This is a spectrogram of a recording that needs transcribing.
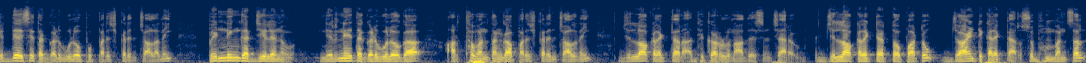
నిర్దేశిత గడువులోపు పరిష్కరించాలని పెండింగ్ అర్జీలను నిర్ణీత గడువులోగా అర్థవంతంగా పరిష్కరించాలని జిల్లా కలెక్టర్ అధికారులను ఆదేశించారు. జిల్లా కలెక్టర్తో పాటు జాయింట్ కలెక్టర్ శుభం బన్సల్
